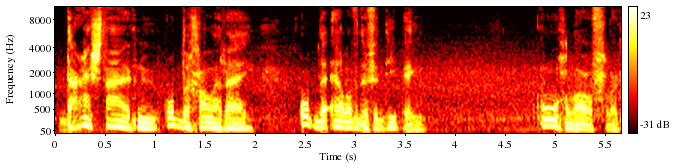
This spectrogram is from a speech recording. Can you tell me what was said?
daar sta ik nu op de galerij, op de 11e verdieping. Ongelooflijk.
